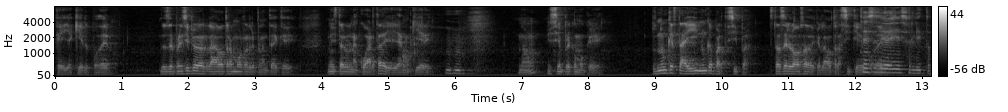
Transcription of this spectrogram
que ella quiere el poder. Desde el principio la otra morra le plantea que necesitan una cuarta y ella no quiere. ¿no? Y siempre como que, pues nunca está ahí, nunca participa. Está celosa de que la otra sí tiene sí, poder. sí, ahí solito.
